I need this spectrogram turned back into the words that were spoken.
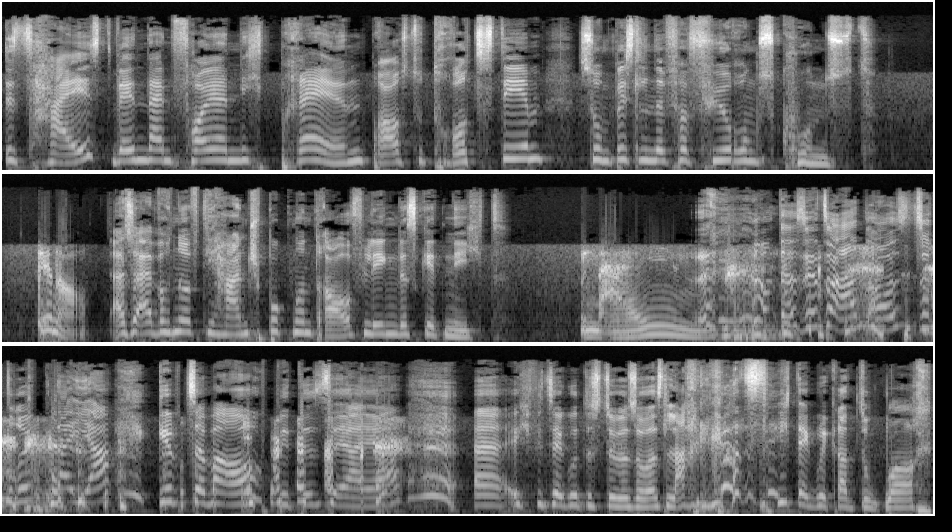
Das heißt, wenn dein Feuer nicht brennt, brauchst du trotzdem so ein bisschen eine Verführungskunst. genau. Also einfach nur auf die Hand spucken und drauflegen, das geht nicht. Nein. Um das jetzt so hart auszudrücken, na ja, gibt's aber auch, bitte sehr, ja. Äh, ich finde sehr gut, dass du über sowas lachen kannst. Ich denke mir gerade so, boah.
